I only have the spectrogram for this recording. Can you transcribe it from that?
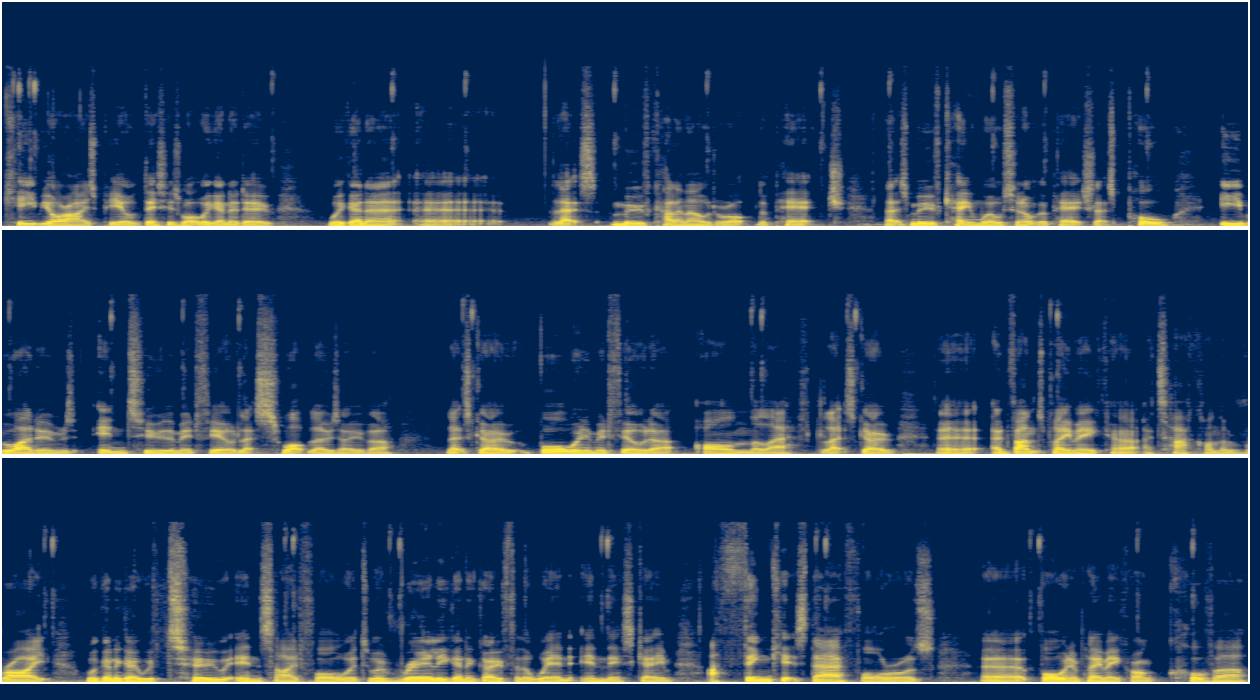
Keep your eyes peeled. This is what we're going to do. We're going to. Uh, let's move Callum Elder up the pitch. Let's move Kane Wilson up the pitch. Let's pull Ebou Adams into the midfield. Let's swap those over. Let's go ball winning midfielder on the left. Let's go uh, advanced playmaker attack on the right. We're going to go with two inside forwards. We're really going to go for the win in this game. I think it's there for us. Uh, ball winning playmaker on cover.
